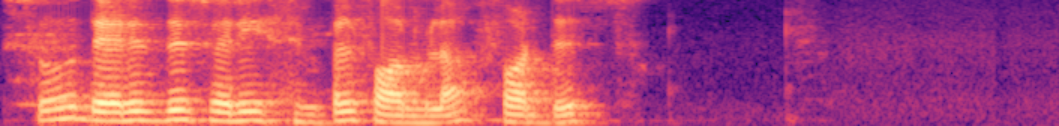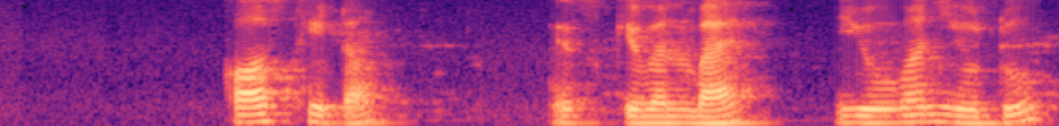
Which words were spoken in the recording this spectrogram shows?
So there is this very simple formula for this cos theta is given by u1 u2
